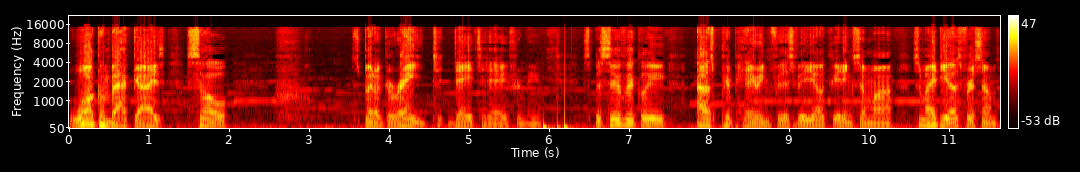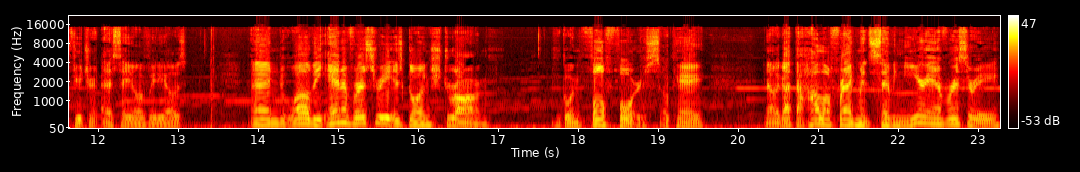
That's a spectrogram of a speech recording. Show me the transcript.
Welcome back, guys. So, it's been a great day today for me. Specifically, I was preparing for this video, creating some uh, some ideas for some future SAO videos. And well, the anniversary is going strong, going full force. Okay. Now we got the Hollow Fragment seven year anniversary.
